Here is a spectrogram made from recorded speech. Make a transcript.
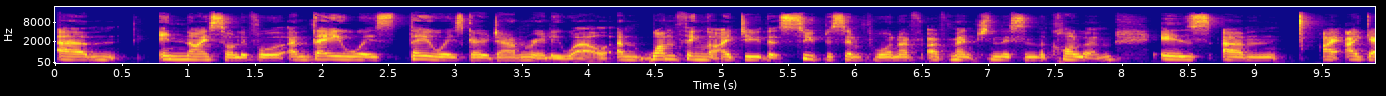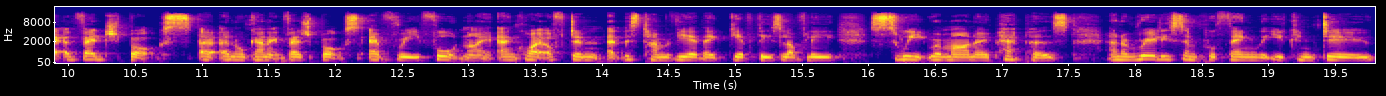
um, in nice olive oil and they always they always go down really well. And one thing that i do that's super simple and i've, I've mentioned this in the column is um, I, I, get a veg box, an organic veg box every fortnight. And quite often at this time of year, they give these lovely sweet Romano peppers. And a really simple thing that you can do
